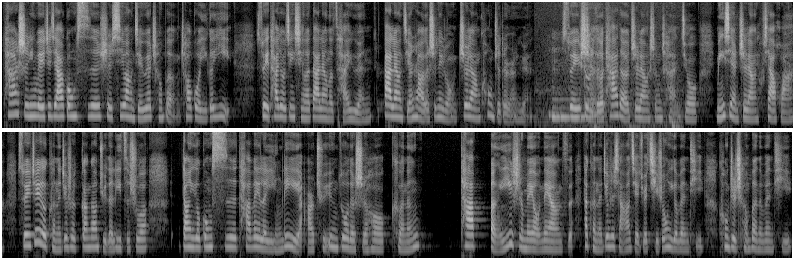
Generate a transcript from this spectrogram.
它是因为这家公司是希望节约成本超过一个亿，所以它就进行了大量的裁员，大量减少的是那种质量控制的人员，嗯，所以使得它的质量生产就明显质量下滑，所以这个可能就是刚刚举的例子说，当一个公司它为了盈利而去运作的时候，可能。他本意是没有那样子，他可能就是想要解决其中一个问题，控制成本的问题，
